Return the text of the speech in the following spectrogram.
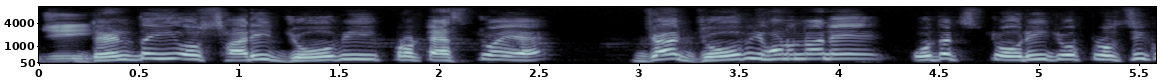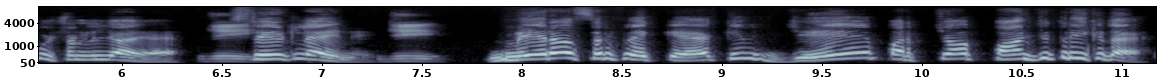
ਜੀ। ਦਿਨ ਦੇ ਹੀ ਉਹ ਸਾਰੀ ਜੋ ਵੀ ਪ੍ਰੋਟੈਸਟ ਹੋਇਆ ਹੈ, ਜਾਂ ਜੋ ਵੀ ਹੁਣ ਉਹਨਾਂ ਨੇ ਉਹਦੇ ਸਟੋਰੀ ਜੋ ਪ੍ਰੋਸੀਕਿਊਸ਼ਨ ਲਿਆਇਆ ਹੈ ਜੀ। ਸਟੇਟ ਲਿਆਏ ਨੇ। ਜੀ। ਮੇਰਾ ਸਿਰਫ ਇੱਕ ਹੈ ਕਿ ਜੇ ਪਰਚਾ 5 ਤਰੀਕ ਦਾ ਹੈ ਹੂੰ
